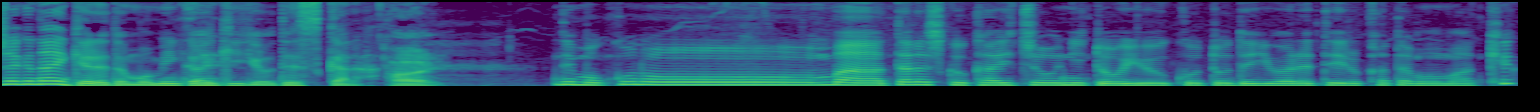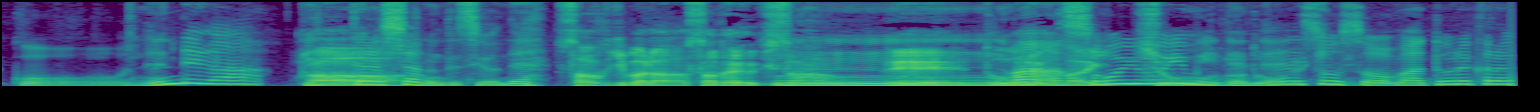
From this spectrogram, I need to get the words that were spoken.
申し訳ないけれども、民間企業ですから。はい。でもこの、まあ、新しく会長にということで言われている方も、まあ、結構年齢がいってらっしゃるんですよね。榊原貞之さん、えー、まあ、そういう意味でね、そうそう、まあ、東レから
